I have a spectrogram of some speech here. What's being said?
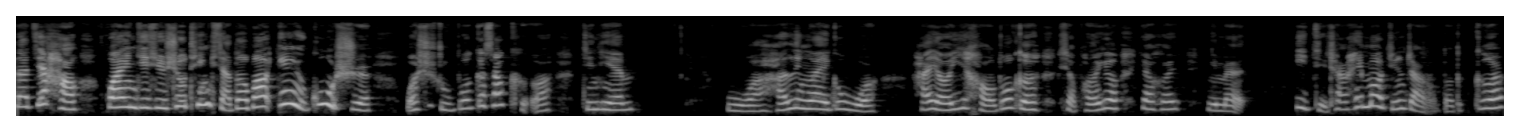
大家好，欢迎继续收听小豆包英语故事。我是主播高小可。今天我和另外一个我，还有一好多个小朋友要和你们一起唱《黑猫警长》的歌，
